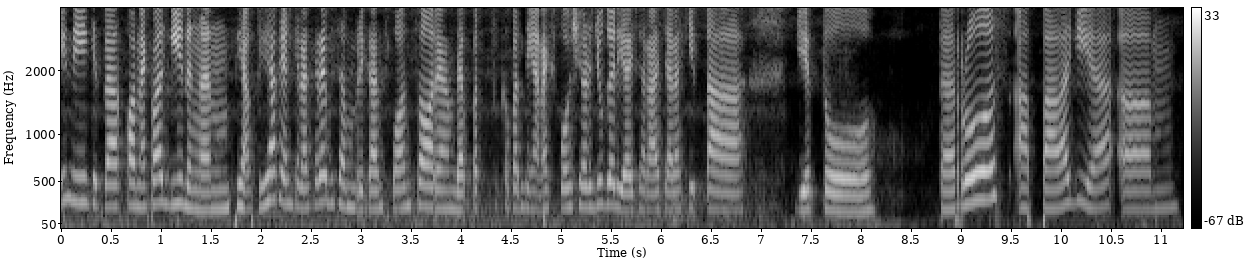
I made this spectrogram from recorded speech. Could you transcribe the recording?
ini kita connect lagi dengan pihak-pihak yang kira-kira bisa memberikan sponsor yang dapat kepentingan exposure juga di acara-acara kita gitu. Terus apa lagi ya? Em,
